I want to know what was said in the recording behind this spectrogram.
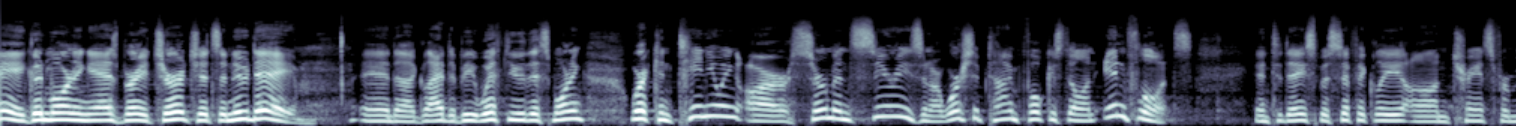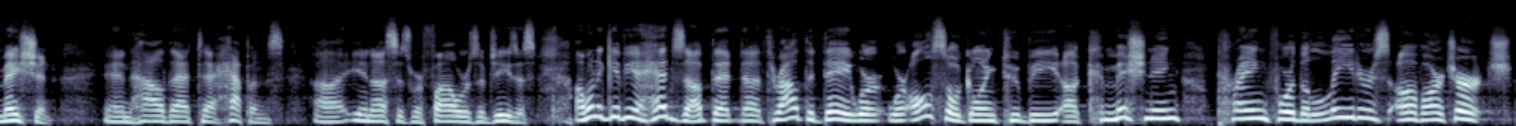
Hey, good morning, Asbury Church. It's a new day, and uh, glad to be with you this morning. We're continuing our sermon series and our worship time focused on influence, and today specifically on transformation and how that uh, happens uh, in us as we're followers of Jesus. I want to give you a heads up that uh, throughout the day, we're, we're also going to be uh, commissioning, praying for the leaders of our church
